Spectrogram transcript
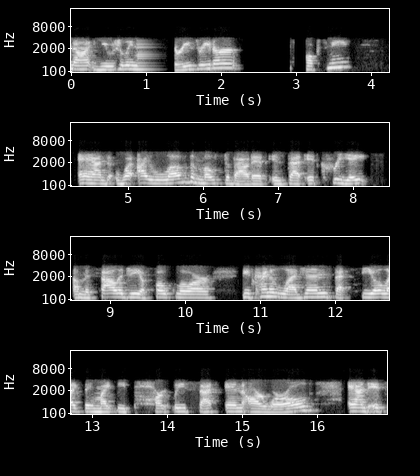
not usually my series reader, hooked me. And what I love the most about it is that it creates a mythology, a folklore, these kind of legends that feel like they might be partly set in our world. And it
